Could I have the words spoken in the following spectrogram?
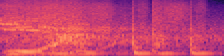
Yeah.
